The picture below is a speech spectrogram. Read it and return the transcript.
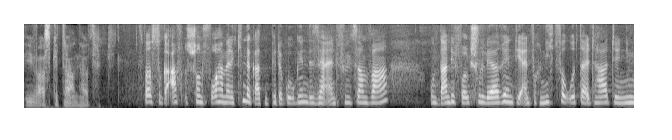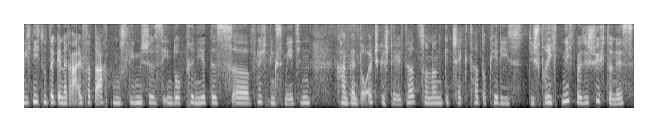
die was getan hat. Es war sogar schon vorher meine Kindergartenpädagogin, die sehr einfühlsam war und dann die Volksschullehrerin, die einfach nicht verurteilt hat, die nämlich nicht unter Generalverdacht muslimisches, indoktriniertes äh, Flüchtlingsmädchen kann kein Deutsch gestellt hat, sondern gecheckt hat, okay, die, ist, die spricht nicht, weil sie schüchtern ist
